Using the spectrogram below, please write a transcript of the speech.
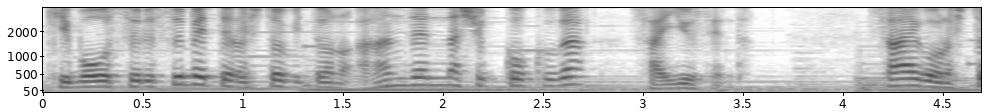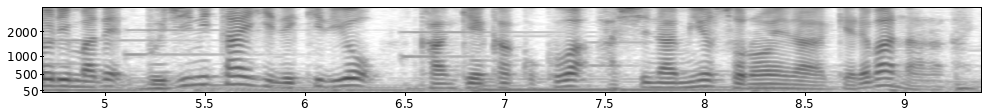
希望するすべての人々の安全な出国が最優先だ。最後の一人まで無事に退避できるよう関係各国は足並みを揃えなければならない。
